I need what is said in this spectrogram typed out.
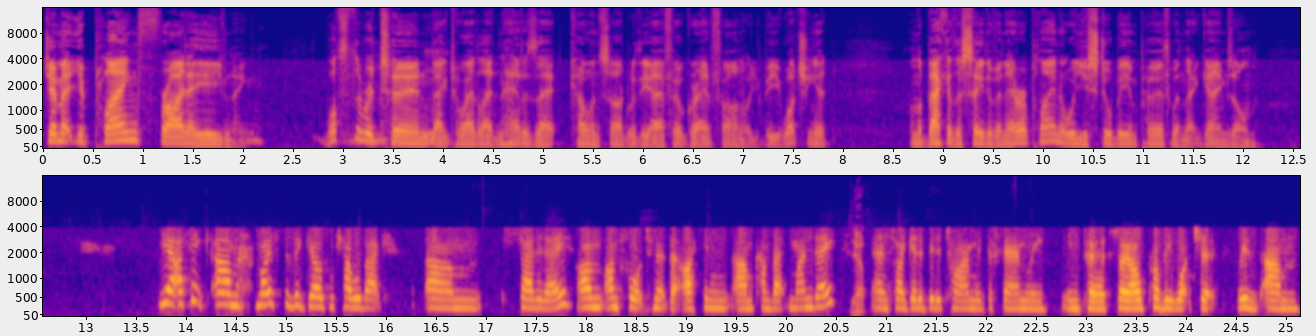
Gemma, you're playing Friday evening. What's the return back to Adelaide, and how does that coincide with the AFL Grand Final? You'll be watching it on the back of the seat of an aeroplane, or will you still be in Perth when that game's on? Yeah, I think um, most of the girls will travel back um, Saturday. I'm, I'm fortunate that I can um, come back Monday, Yep. and so I get a bit of time with the family in Perth. So I'll probably watch it with um,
